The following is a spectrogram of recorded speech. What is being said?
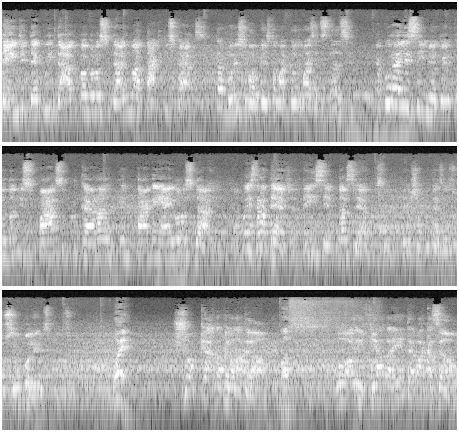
Tem de ter cuidado com a velocidade do ataque dos caras. Então por isso, Mauro, que eles estão marcando mais a distância? É por aí sim, Milton. Ele está dando espaço para o cara tentar ganhar em velocidade. É uma estratégia, nem sempre dá certo. Você deixa muitas vezes o seu goleiro exposto. Olha! Jogada pela lateral. Nossa. Bola enfiada entre a marcação.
